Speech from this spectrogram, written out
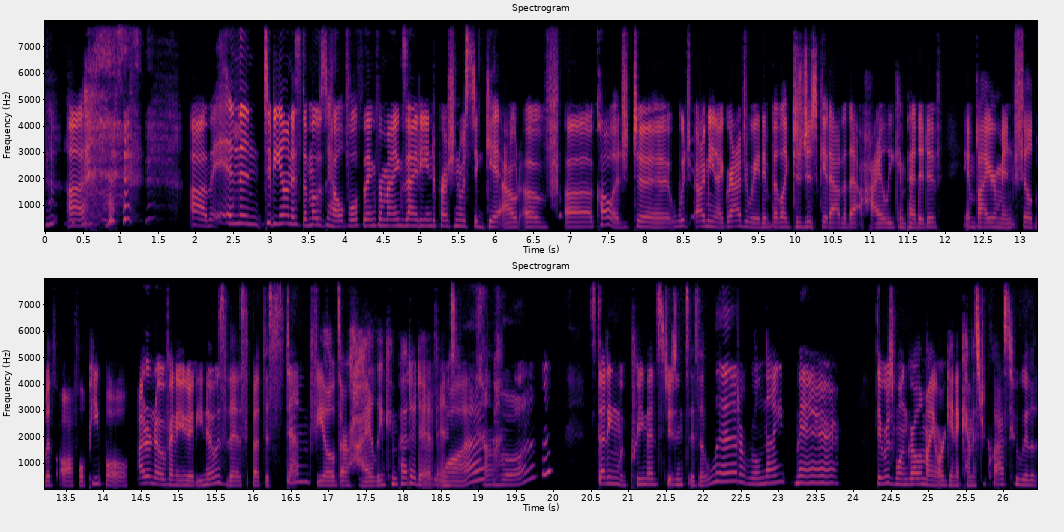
uh, um, and then, to be honest, the most helpful thing for my anxiety and depression was to get out of uh, college, to which I mean, I graduated, but like to just get out of that highly competitive environment filled with awful people. I don't know if anybody knows this, but the STEM fields are highly competitive. and What? Studying with pre med students is a literal nightmare. There was one girl in my organic chemistry class who would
